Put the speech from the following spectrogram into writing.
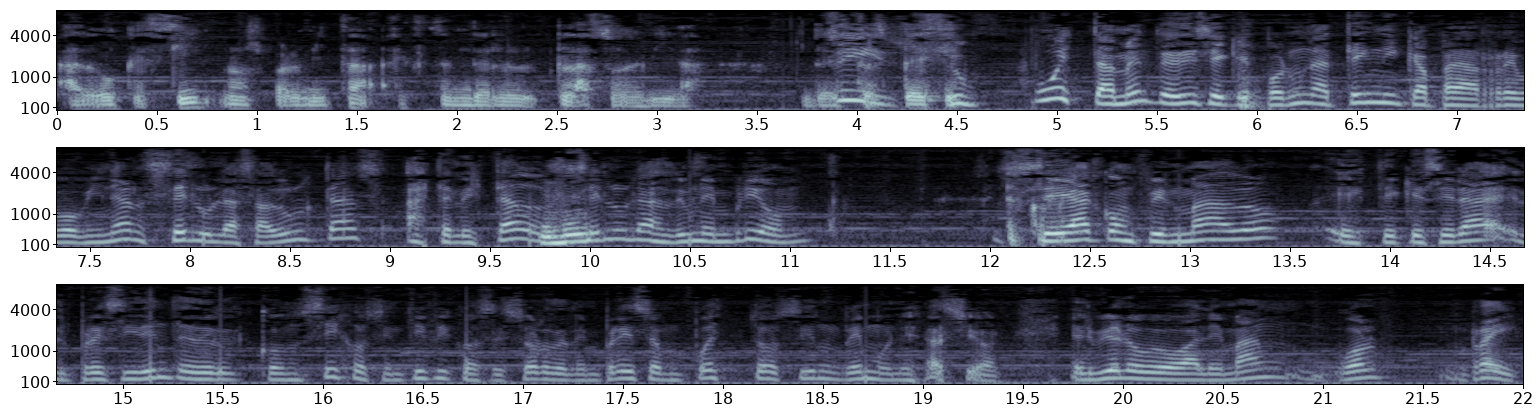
algo que sí nos permita extender el plazo de vida de Sí, esta especie. supuestamente dice que por una técnica para rebobinar células adultas hasta el estado de células de un embrión, Es se ha confirmado este, que será el presidente del Consejo Científico Asesor de la empresa un puesto sin remuneración, el biólogo alemán Wolf Reich.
